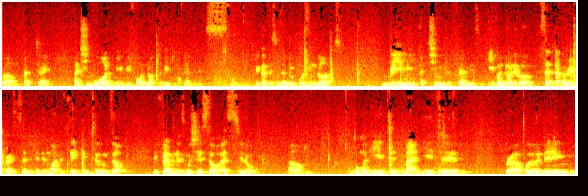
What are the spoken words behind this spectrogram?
um, at the time, and she warned me before not to be too feminist because this was a group was not really attuned to feminism. Even though they were setting up a rape crisis center, they didn't want to think in terms of the feminism which they saw as you know um, woman hated, man hated, bra burning,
